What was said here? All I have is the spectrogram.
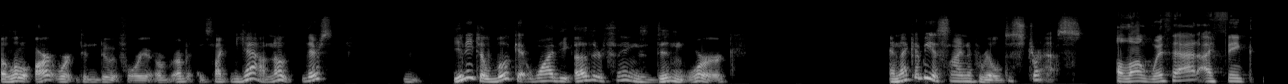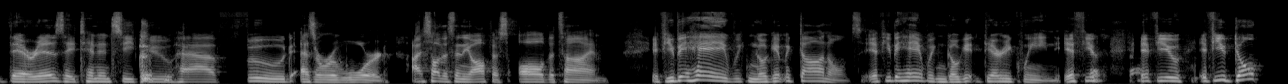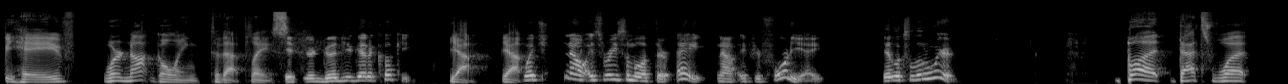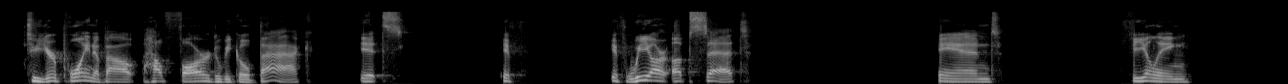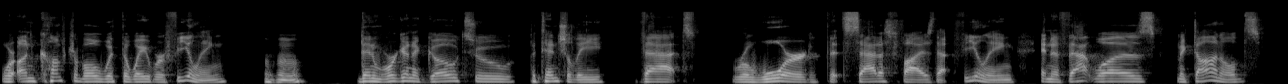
a little artwork didn't do it for you. It's like yeah no there's you need to look at why the other things didn't work and that could be a sign of real distress Along with that, I think there is a tendency to have food as a reward. I saw this in the office all the time. If you behave, we can go get McDonald's. If you behave, we can go get Dairy Queen. If you if you if you don't behave, we're not going to that place. If you're good, you get a cookie, yeah, yeah. which you know it's reasonable if they're eight. Now, if you're 48, it looks a little weird. But that's what, to your point about how far do we go back? It's if if we are upset and feeling we're uncomfortable with the way we're feeling, Mm-hmm. then we're going to go to potentially that reward that satisfies that feeling. And if that was McDonald's,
